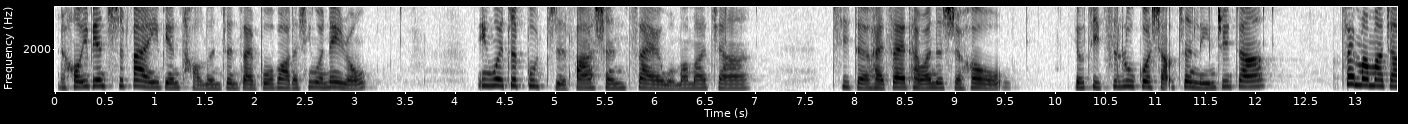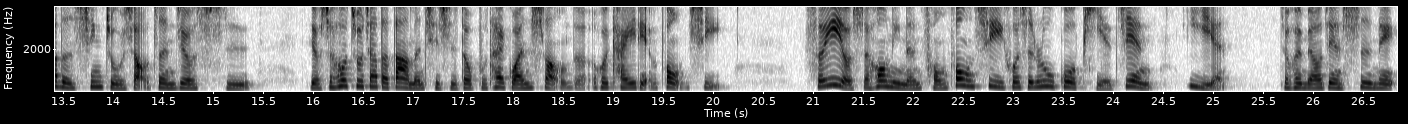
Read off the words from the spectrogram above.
然后一边吃饭一边讨论正在播报的新闻内容。因为这不止发生在我妈妈家，记得还在台湾的时候。有几次路过小镇邻居家，在妈妈家的新竹小镇，就是有时候住家的大门其实都不太关上的，会开一点缝隙，所以有时候你能从缝隙或是路过瞥见一眼，就会瞄见室内，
